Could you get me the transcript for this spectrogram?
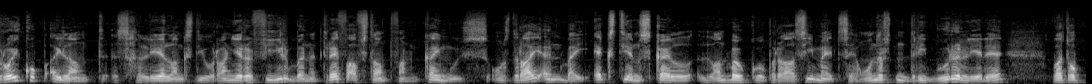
Rooikop Eiland is geleë langs die Oranje rivier binne trefafstand van Kaimoes. Ons draai in by Eksteenskuil Landboukoöperasie met sy 103 boerelede wat op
